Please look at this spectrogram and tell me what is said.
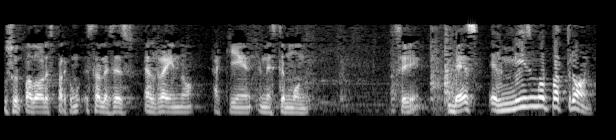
usurpadores para establecer el reino aquí en, este mundo. ¿Sí? ¿Ves? El mismo patrón.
